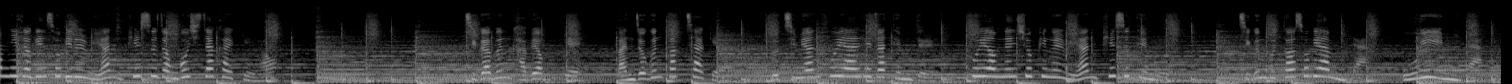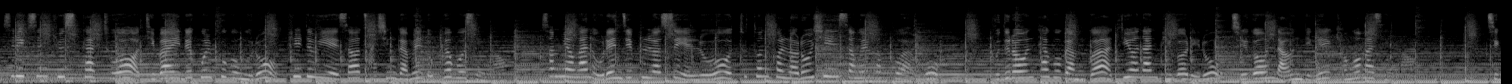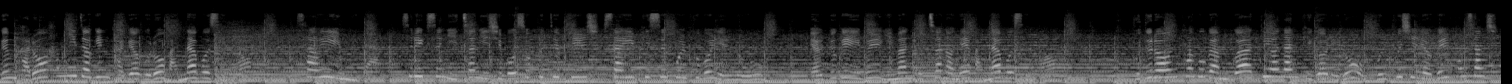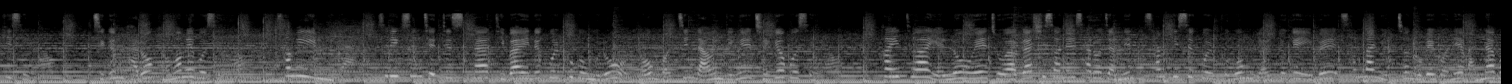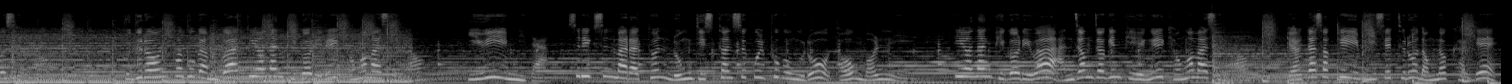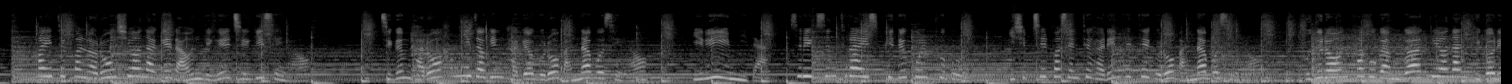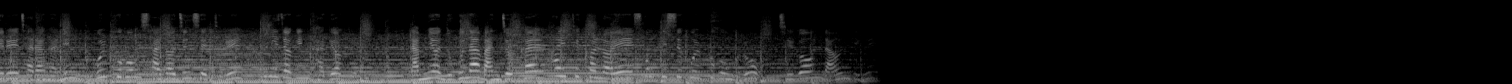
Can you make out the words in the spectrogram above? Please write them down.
합리적인 소비를 위한 필수 정보 시작할게요. 지갑은 가볍게, 만족은 꽉차게, 놓치면 후회할 혜자템들, 후회 없는 쇼핑을 위한 필수템을 지금부터 소개합니다. 5위입니다. 스릭슨 큐스타 투어 디바이드 골프공으로 필드 위에서 자신감을 높여보세요. 선명한 오렌지 플러스 옐로우 투톤 컬러로 시인성을 확보하고 부드러운 타구감과 뛰어난 비거리로 즐거운 라운딩을 경험하세요. 지금 바로 합리적인 가격으로 만나보세요. 4위입니다. 스릭슨 2025 소프트필 14위 피스 골프볼 옐로우 12개 잎을 29,000원에 만나보세요. 부드러운 타구감과 뛰어난 비거리로 골프 실력을 향상시키세요. 지금 바로 경험해보세요. 3위입니다. 스릭슨 제트스타 디바이드 골프공으로 더욱 멋진 라운딩을 즐겨보세요. 화이트와 옐로우의 조화가 시선을 사로잡는 3피스 골프공 12개 잎을 36,500원에 만나보세요. 부드러운 타구감과 뛰어난 비거리를 경험하세요. 2위입니다. 스릭슨 마라톤 롱 디스턴스 골프공으로 더욱 멀리 뛰어난 비거리와 안정적인 비행을 경험하세요. 15개 잎 2세트로 넉넉하게 화이트 컬러로 시원하게 라운딩을 즐기세요. 지금 바로 합리적인 가격으로 만나보세요. 1위입니다. 스릭슨 트라이스피드 골프볼 27% 할인 혜택으로 만나보세요. 부드러운 타구감과 뛰어난 비거리를 자랑하는 골프공 4더즌 세트를 합리적인 가격에 남녀 누구나 만족할 화이트 컬러의 3피스 골프공으로 즐거운 라운딩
